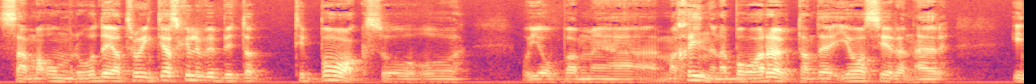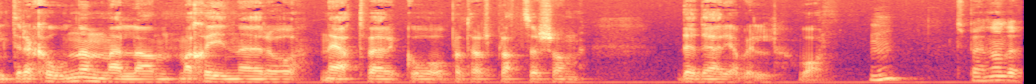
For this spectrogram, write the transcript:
samma område. Jag tror inte jag skulle vilja byta tillbaks och, och, och jobba med maskinerna bara. Utan det, jag ser den här interaktionen mellan maskiner och nätverk och operatörsplatser som det är där jag vill vara. Mm. Spännande.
